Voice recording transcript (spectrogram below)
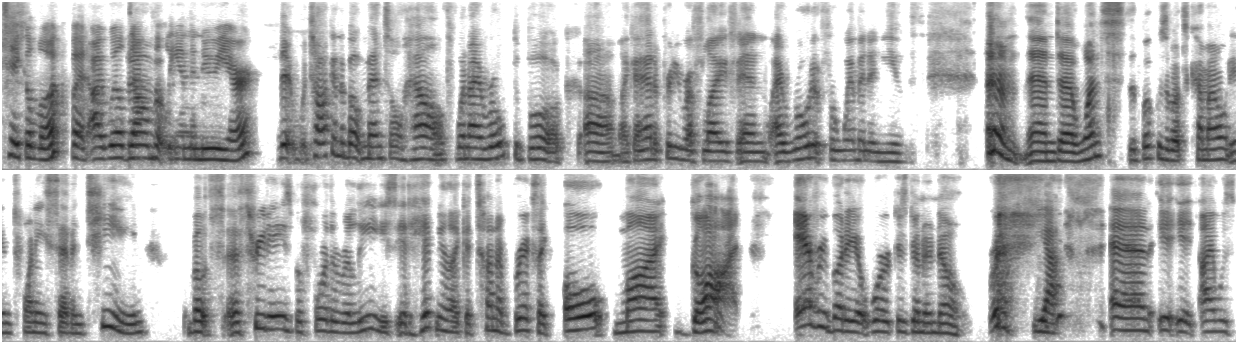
take a look, but I will No, definitely in the new year. that we're talking about mental health when i wrote the book um, like i had a pretty rough life and i wrote it for women and youth and uh, once the book was about to come out in 2017 about th- uh, three days before the release it hit me like a ton of bricks like oh my god everybody at work is going to know right Yeah. and it, it i was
